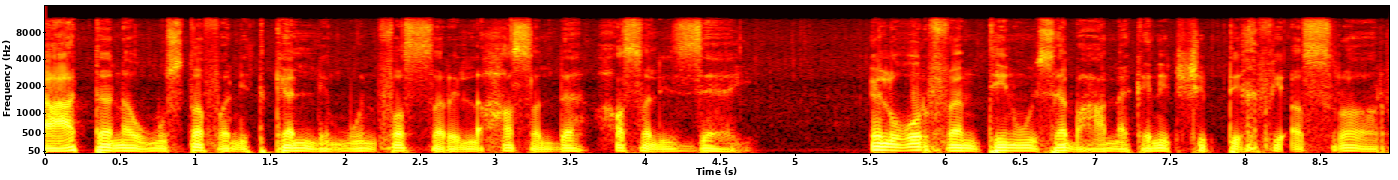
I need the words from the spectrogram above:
قعدت أنا ومصطفى نتكلم ونفسر اللي حصل ده حصل إزاي. الغرفة 207 ما كانتش بتخفي أسرار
